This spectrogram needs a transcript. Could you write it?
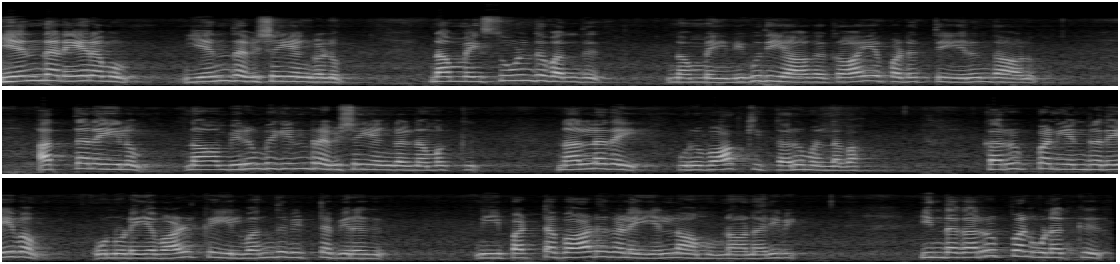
எந்த நேரமும் எந்த விஷயங்களும் நம்மை சூழ்ந்து வந்து நம்மை மிகுதியாக காயப்படுத்தி இருந்தாலும் அத்தனையிலும் நாம் விரும்புகின்ற விஷயங்கள் நமக்கு நல்லதை உருவாக்கி தரும் அல்லவா கருப்பன் என்ற தெய்வம் உன்னுடைய வாழ்க்கையில் வந்துவிட்ட பிறகு நீ பட்ட பாடுகளை எல்லாமும் நான் அறிவேன். இந்த கருப்பன் உனக்கு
